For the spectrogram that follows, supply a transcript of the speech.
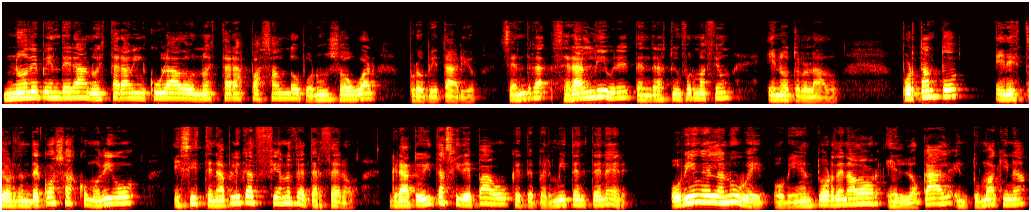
no dependerá, no estará vinculado, no estarás pasando por un software propietario. Serás libre, tendrás tu información en otro lado. Por tanto, en este orden de cosas, como digo, existen aplicaciones de terceros, gratuitas y de pago, que te permiten tener o bien en la nube o bien en tu ordenador, en local, en tu máquina,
